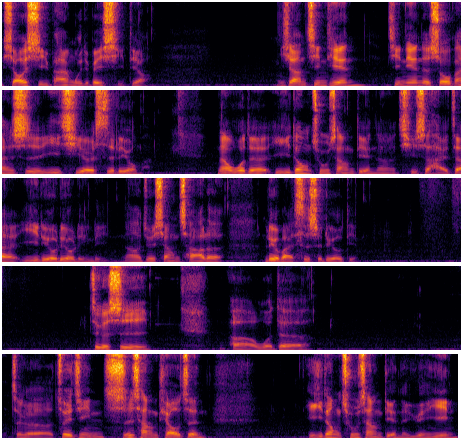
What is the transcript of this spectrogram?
小洗盘我就被洗掉。你像今天今天的收盘是一七二四六嘛，那我的移动出场点呢，其实还在一六六零零，然后就相差了六百四十六点。这个是呃我的这个最近时常调整。移动出场点的原因，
